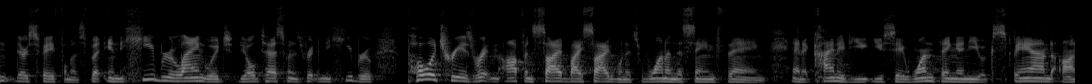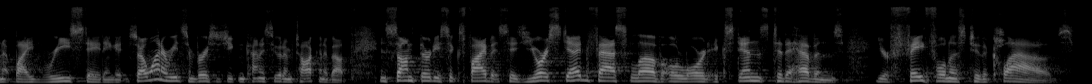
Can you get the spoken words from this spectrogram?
mm, there's faithfulness. But in the Hebrew language, language, the Old Testament is written in the Hebrew. Poetry is written often side by side when it's one and the same thing. And it kind of, you, you say one thing and you expand on it by restating it. So I want to read some verses so you can kind of see what I'm talking about. In Psalm 36, 5, it says, Your steadfast love, O Lord, extends to the heavens, your faithfulness to the clouds.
